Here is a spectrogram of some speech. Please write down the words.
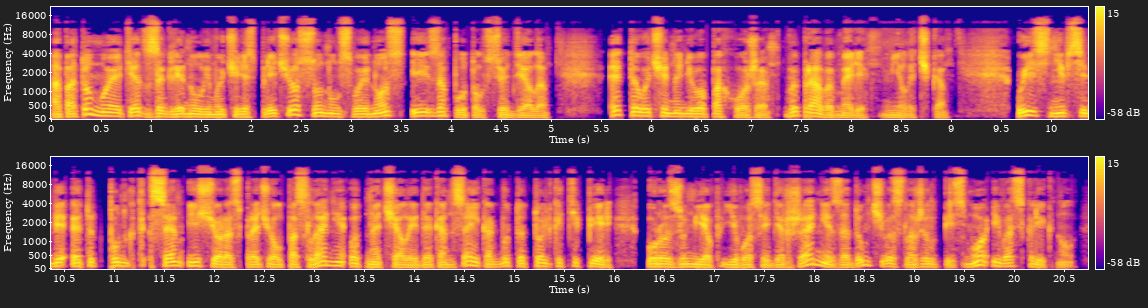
а потом мой отец заглянул ему через плечо, сунул свой нос и запутал все дело. Это очень на него похоже. Вы правы, Мэри, милочка. Уяснив себе этот пункт, Сэм еще раз прочел послание от начала и до конца, и как будто только теперь, уразумев его содержание, задумчиво сложил письмо и воскликнул —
